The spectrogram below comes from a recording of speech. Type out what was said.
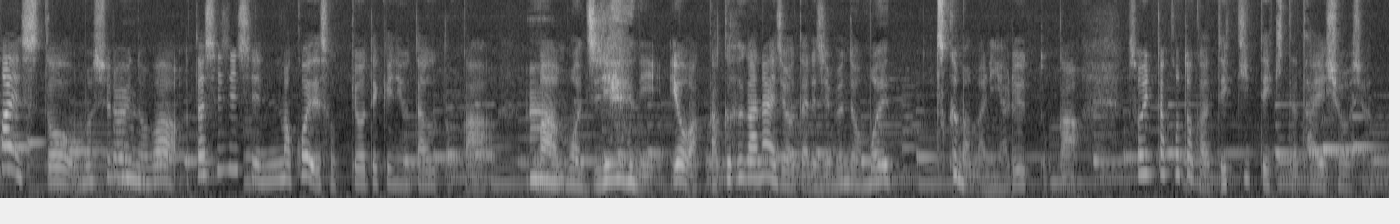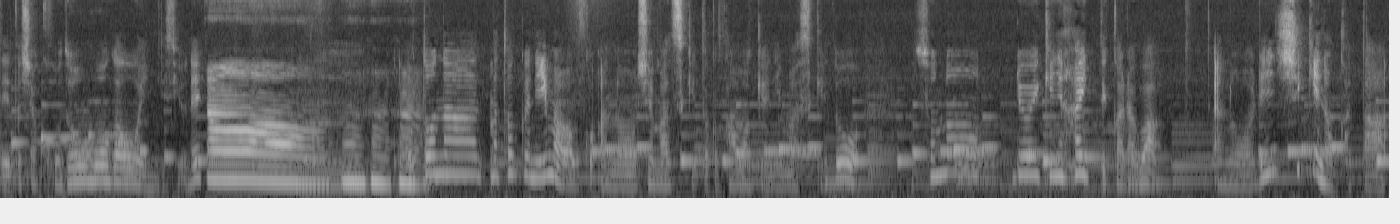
返すと面白いのは、私自身、まあ、声で即興的に歌うとか、うん、まあもう自由に要は楽譜がない状態で自分で思いつくままにやるとかそういったことができてきた対象者って私は子供が多いんですよね。あうん。大人、まあ、特に今はあの終末期とか緩和期にいますけどその領域に入ってからはあの臨死期の方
